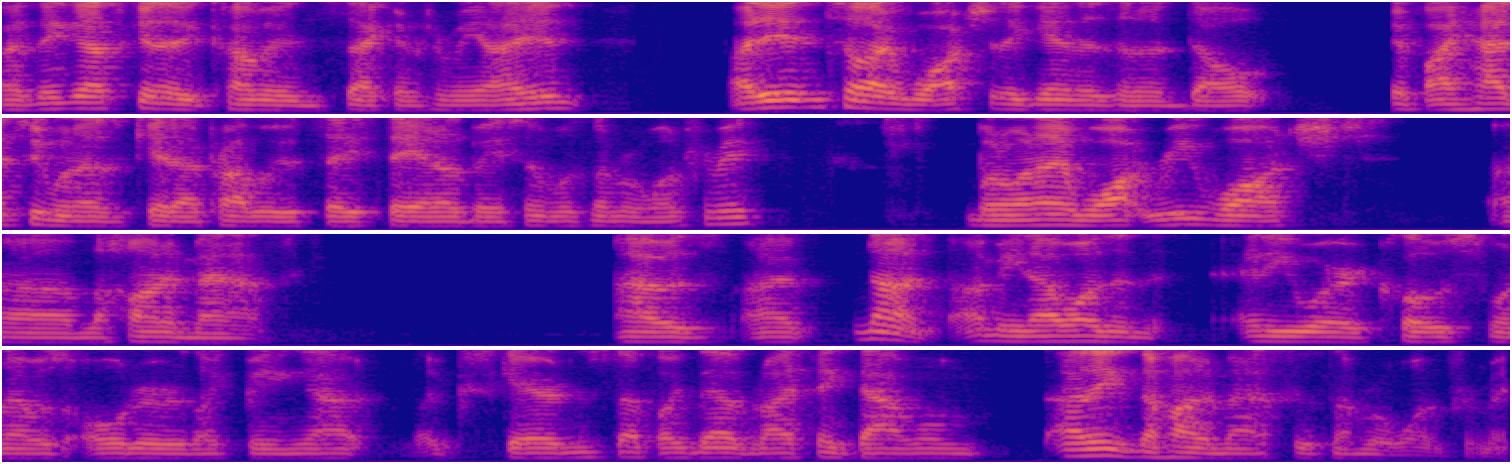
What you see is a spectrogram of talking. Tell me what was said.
I think that's gonna come in second for me. I didn't I didn't until I watched it again as an adult. If I had to when I was a kid, I probably would say Stay Out of the Basement was number one for me. But when I wa- rewatched um, The Haunted Mask, I was I not I mean I wasn't anywhere close when I was older, like being out like scared and stuff like that. But I think that one I think The Haunted Mask is number one for me.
